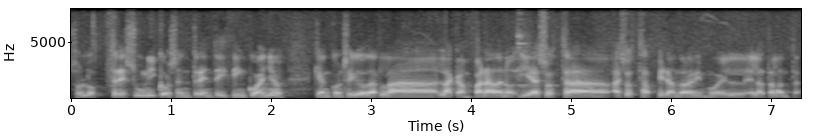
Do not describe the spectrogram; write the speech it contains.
Son los tres únicos en 35 años que han conseguido dar la, campanada, ¿no? Y a eso está, a eso está aspirando ahora mismo el Atalanta.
